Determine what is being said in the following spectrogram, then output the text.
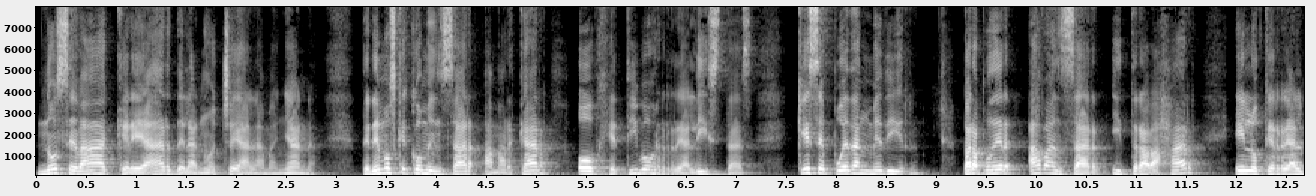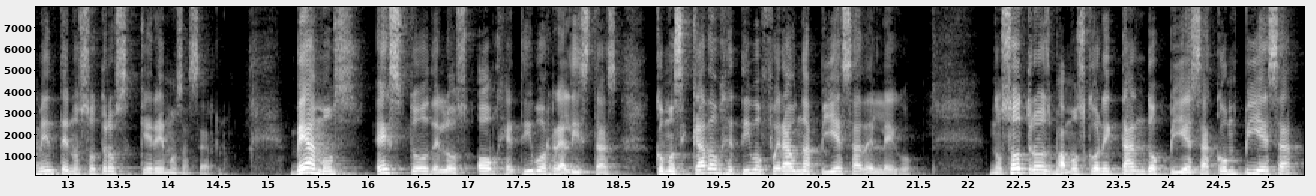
no se va a crear de la noche a la mañana. Tenemos que comenzar a marcar objetivos realistas que se puedan medir para poder avanzar y trabajar en lo que realmente nosotros queremos hacerlo. Veamos esto de los objetivos realistas como si cada objetivo fuera una pieza del Lego. Nosotros vamos conectando pieza con pieza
